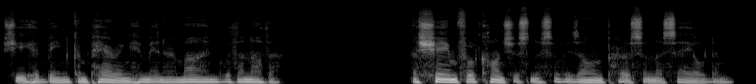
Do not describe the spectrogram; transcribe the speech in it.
She had been comparing him in her mind with another. A shameful consciousness of his own person assailed him.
